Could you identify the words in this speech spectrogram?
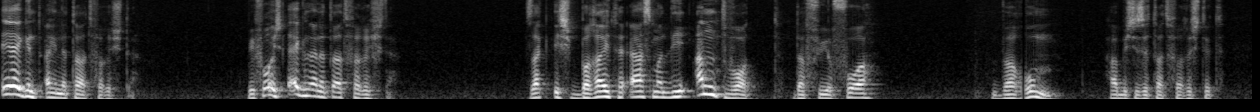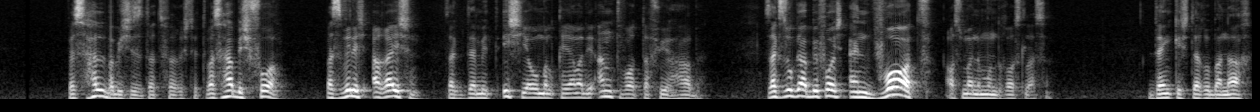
irgendeine Tat verrichte, bevor ich irgendeine Tat verrichte, sagt, ich bereite erstmal die Antwort dafür vor, warum habe ich diese Tat verrichtet? Weshalb habe ich diese Tat verrichtet? Was habe ich vor? Was will ich erreichen? Sagt, damit ich Yawm al-Qiyamah die Antwort dafür habe. Sagt sogar, bevor ich ein Wort aus meinem Mund rauslasse, denke ich darüber nach,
